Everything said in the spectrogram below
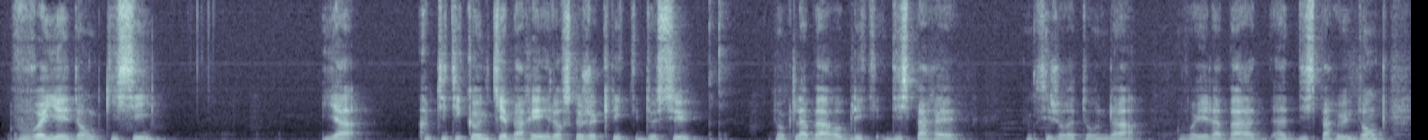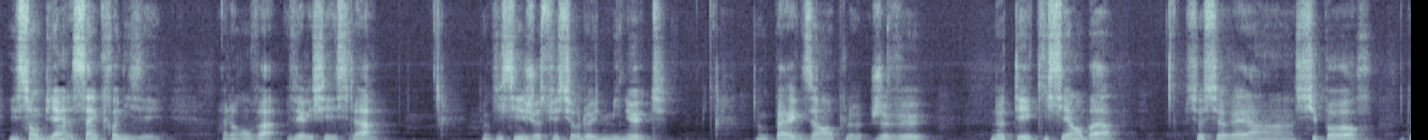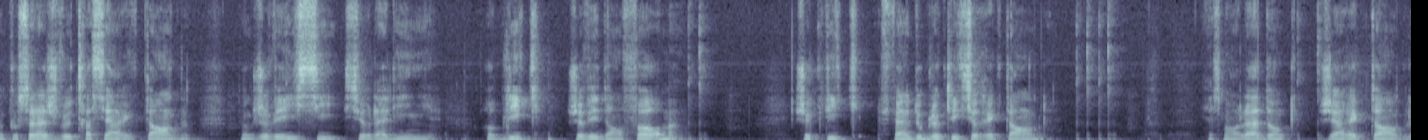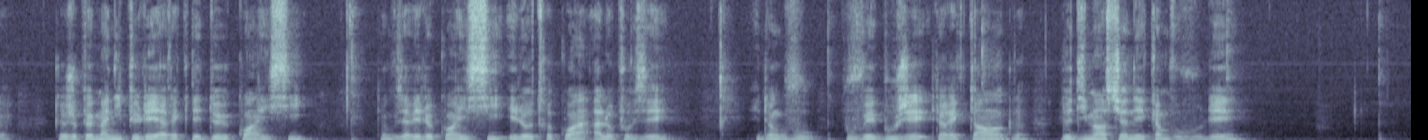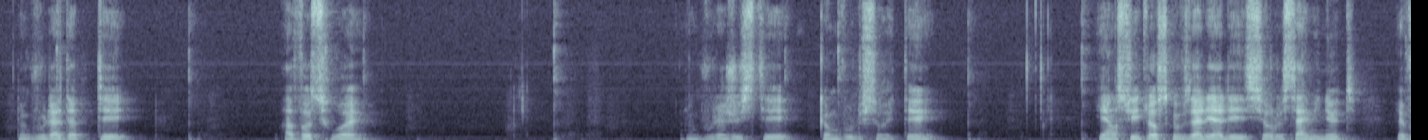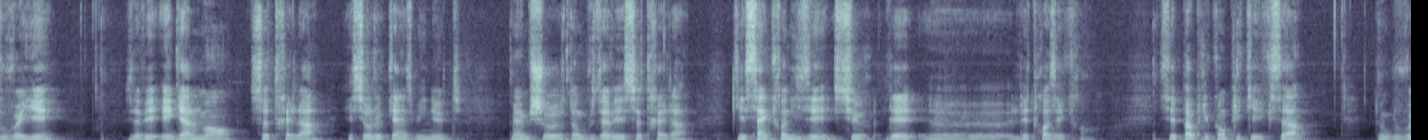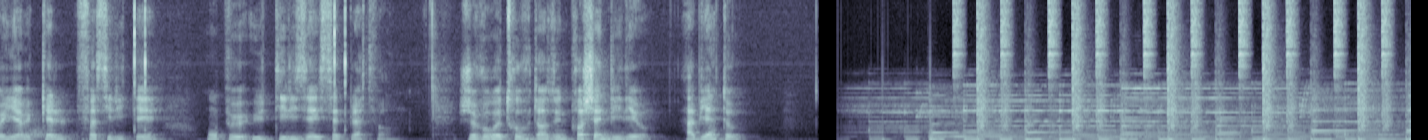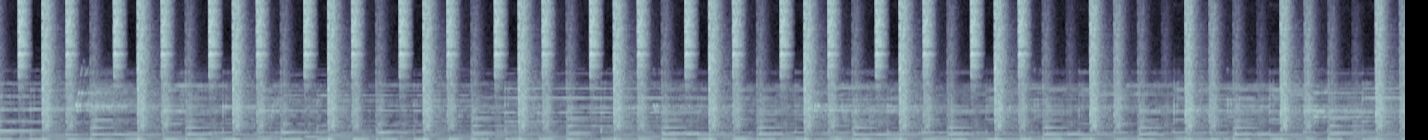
Vous voyez donc ici il y a un petit icône qui est barré lorsque je clique dessus donc la barre oblique disparaît. Donc si je retourne là vous voyez la barre a disparu. Donc ils sont bien synchronisés. Alors on va vérifier cela. Donc ici je suis sur le 1 minute. Donc par exemple je veux noter qu'ici en bas ce serait un support. Donc pour cela je veux tracer un rectangle. Donc je vais ici sur la ligne oblique, je vais dans forme, je clique, fais un double clic sur rectangle et à ce moment-là donc j'ai un rectangle que je peux manipuler avec les deux coins ici. Donc vous avez le coin ici et l'autre coin à l'opposé et donc vous pouvez bouger le rectangle, le dimensionner comme vous voulez. Donc vous l'adaptez à vos souhaits. Donc vous l'ajustez comme vous le souhaitez et ensuite lorsque vous allez aller sur le 5 minutes ben, vous voyez vous avez également ce trait là et sur le 15 minutes même chose donc vous avez ce trait là qui est synchronisé sur les, euh, les trois écrans. Ce n'est pas plus compliqué que ça donc vous voyez avec quelle facilité on peut utiliser cette plateforme. Je vous retrouve dans une prochaine vidéo. À bientôt.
